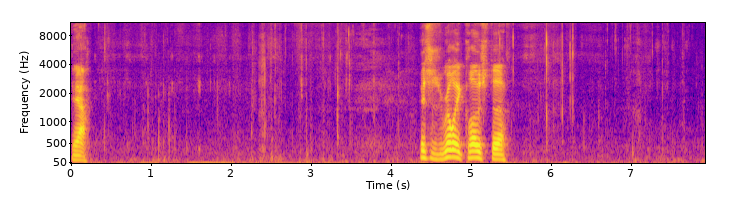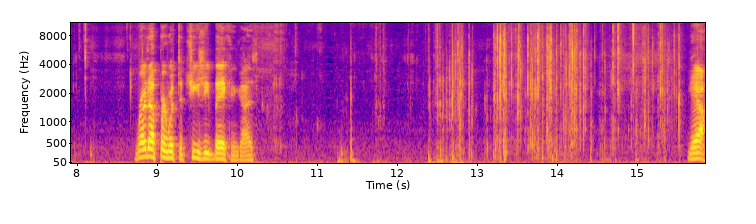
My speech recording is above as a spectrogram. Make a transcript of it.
Yeah. This is really close to right up there with the cheesy bacon, guys. Yeah.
